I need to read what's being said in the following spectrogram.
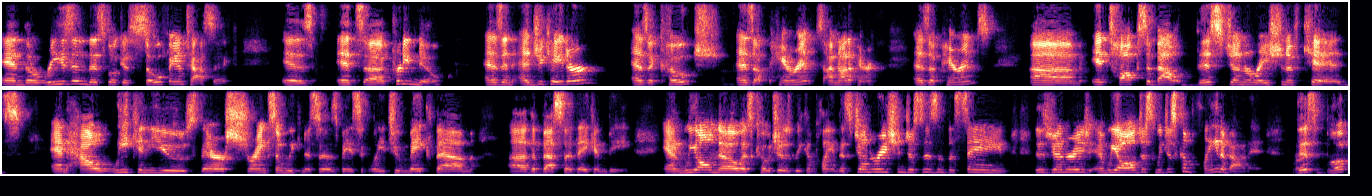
and the reason this book is so fantastic is it's uh, pretty new. As an educator, as a coach, as a parent, I'm not a parent, as a parent, um, it talks about this generation of kids and how we can use their strengths and weaknesses basically to make them uh, the best that they can be. And we all know as coaches, we complain, this generation just isn't the same. This generation, and we all just, we just complain about it. Right. This book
